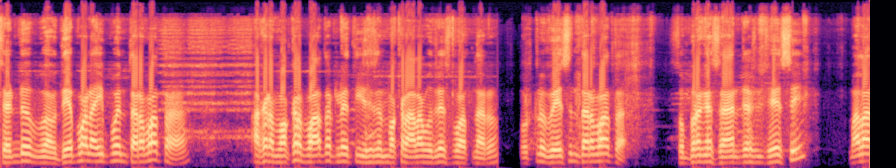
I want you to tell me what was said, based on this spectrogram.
షెడ్ దీపావళి అయిపోయిన తర్వాత అక్కడ మొక్కలు పాతట్లేదు తీసేసిన మొక్కలు అలా వదిలేసిపోతున్నారు. ఒట్లు వేసిన తర్వాత శుభ్రంగా శానిటైజేషన్ చేసి మళ్ళా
